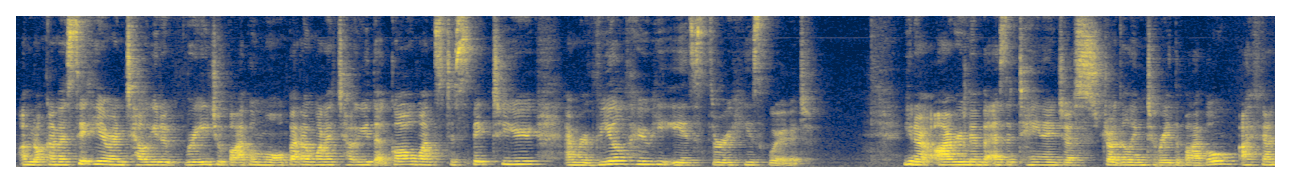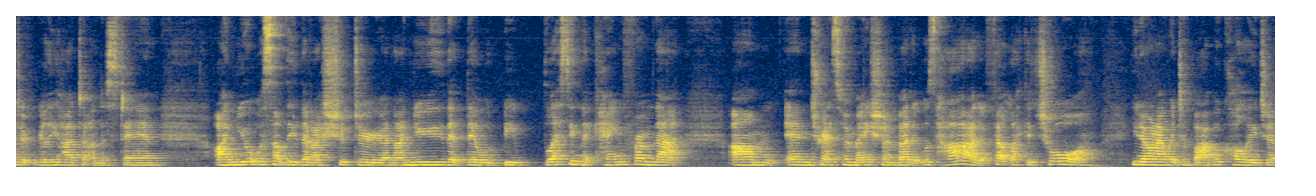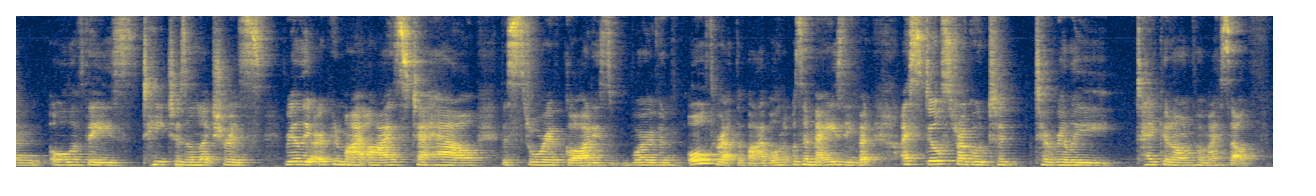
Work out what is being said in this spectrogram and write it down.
I'm not going to sit here and tell you to read your Bible more, but I want to tell you that God wants to speak to you and reveal who He is through His Word you know, I remember as a teenager struggling to read the Bible. I found it really hard to understand. I knew it was something that I should do, and I knew that there would be blessing that came from that um, and transformation, but it was hard. It felt like a chore. You know, when I went to Bible college, and all of these teachers and lecturers really opened my eyes to how the story of God is woven all throughout the Bible, and it was amazing, but I still struggled to, to really take it on for myself.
